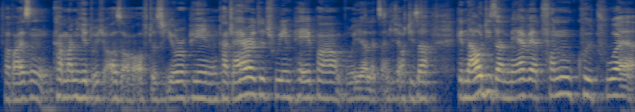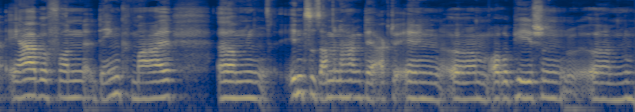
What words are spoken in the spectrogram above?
Verweisen kann man hier durchaus auch auf das European Cultural Heritage Green Paper, wo ja letztendlich auch dieser, genau dieser Mehrwert von Kulturerbe, von Denkmal, ähm, in Zusammenhang der aktuellen ähm, europäischen ähm,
